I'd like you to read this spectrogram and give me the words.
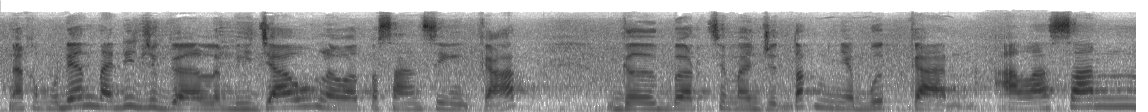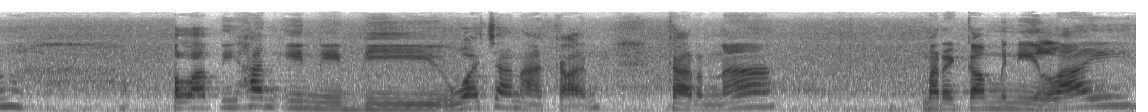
Nah kemudian tadi juga lebih jauh lewat pesan singkat Gilbert Simanjuntak menyebutkan alasan pelatihan ini diwacanakan karena mereka menilai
